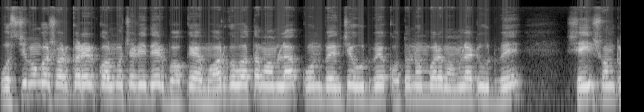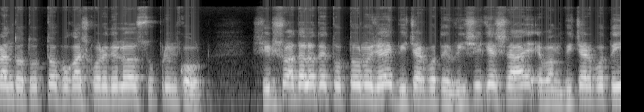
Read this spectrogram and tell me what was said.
পশ্চিমবঙ্গ সরকারের কর্মচারীদের বকেয়া মর্গ ভাতা মামলা, কোন বেঞ্চে উঠবে, কত নম্বরে মামলাটি উঠবে, সেই সংক্রান্ত তথ্য প্রকাশ করে দিল সুপ্রিম কোর্ট। শীর্ষ আদালতের তথ্য অনুযায়ী বিচারপতি ঋষিকেশ রায় এবং বিচারপতি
